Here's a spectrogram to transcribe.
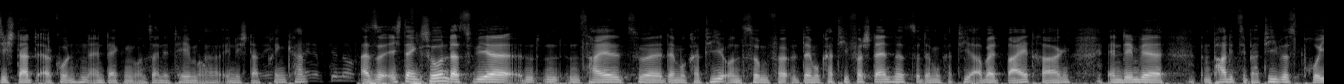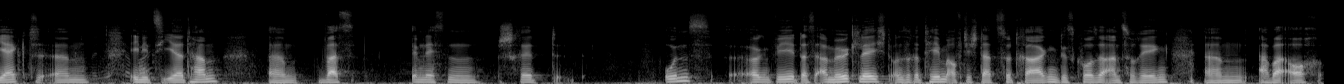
die Stadt erkunden, entdecken und seine Themen äh, in die Stadt bringen kann. Also ich denke schon, dass wir einen Teil zur Demokratie und zum Ver Demokratieverständnis, zur Demokratiearbeit beitragen, indem wir ein partizipatives Projekt ähm, initiiert haben, ähm, was im nächsten Schritt uns irgendwie das ermöglicht, unsere Themen auf die Stadt zu tragen, Diskurse anzuregen, ähm, aber auch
